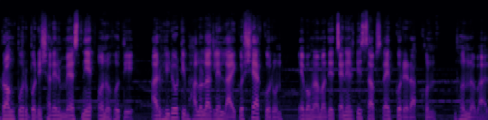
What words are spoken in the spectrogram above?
রংপুর বরিশালের ম্যাচ নিয়ে অনুভূতি। আর ভিডিওটি ভালো লাগলে লাইক ও শেয়ার করুন এবং আমাদের চ্যানেলটি সাবস্ক্রাইব করে রাখুন। ধন্যবাদ।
